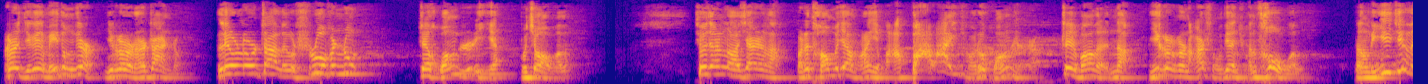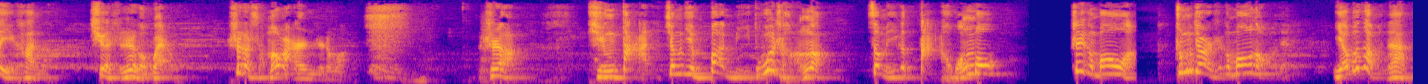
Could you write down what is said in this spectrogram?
哥几个也没动静儿，一个个在那站着，溜溜站了有十多分钟，这黄纸底下不叫唤了。就见这老先生啊，把这桃木剑往上一拔，扒拉一挑这黄纸，这帮子人呢，一个个拿着手电全凑过了。等离近了一看呢，确实是个怪物，是个什么玩意儿，你知道吗？是啊，挺大的，将近半米多长啊，这么一个大黄猫。这个猫啊，中间是个猫脑袋，也不怎么的，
